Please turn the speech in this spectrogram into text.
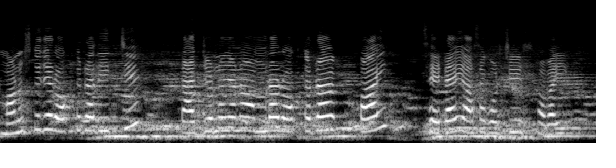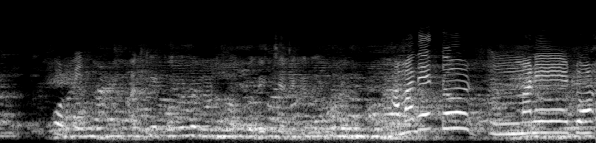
মানুষকে যে রক্তটা দিচ্ছি তার জন্য যেন আমরা রক্তটা পাই সেটাই আশা করছি সবাই করবে। আমাদের তো মানে ড-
